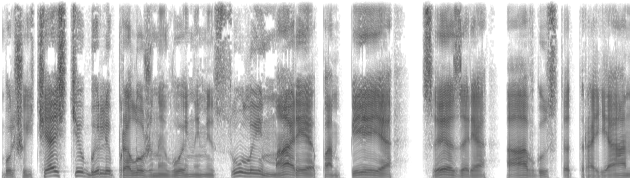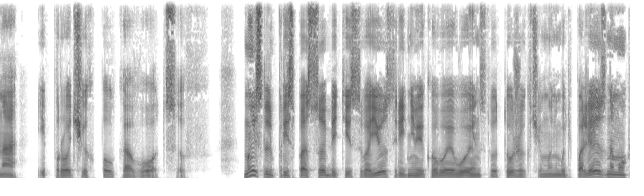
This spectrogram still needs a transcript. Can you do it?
большей частью были проложены воинами Сулы, Мария, Помпея – Цезаря, Августа, Трояна и прочих полководцев. Мысль приспособить и свое средневековое воинство тоже к чему-нибудь полезному,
